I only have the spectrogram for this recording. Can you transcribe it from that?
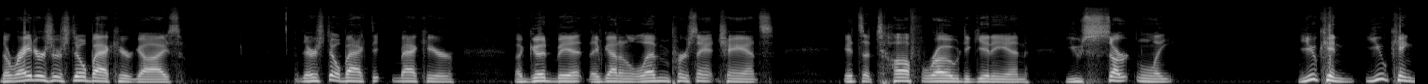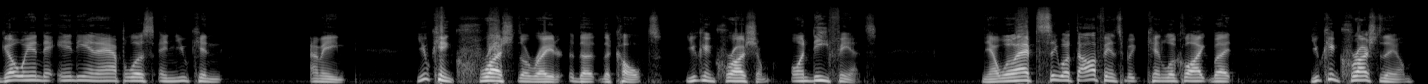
The Raiders are still back here, guys. They're still back th- back here a good bit. They've got an 11% chance. It's a tough road to get in. You certainly you can you can go into Indianapolis and you can I mean, you can crush the Raider the the Colts. You can crush them on defense. Now we'll have to see what the offense can look like, but you can crush them.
